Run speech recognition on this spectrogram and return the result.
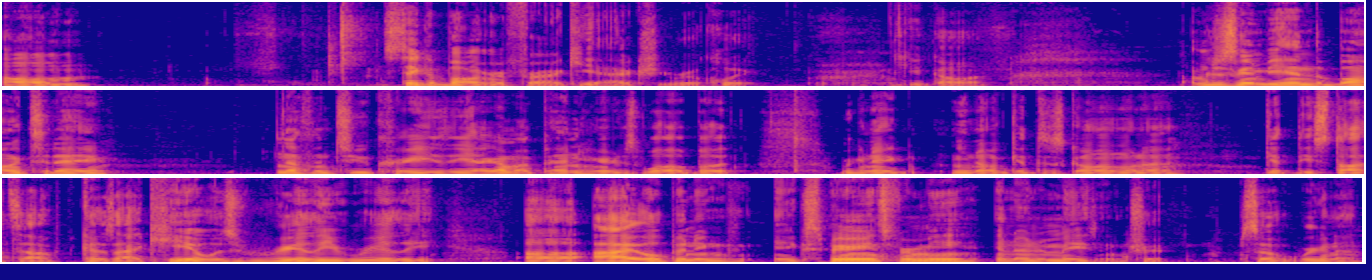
Um let's take a bong rip for ikea actually real quick get going i'm just gonna be hitting the bong today nothing too crazy i got my pen here as well but we're gonna you know get this going want to get these thoughts out because ikea was really really uh, eye-opening experience for me and an amazing trip. So we're gonna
